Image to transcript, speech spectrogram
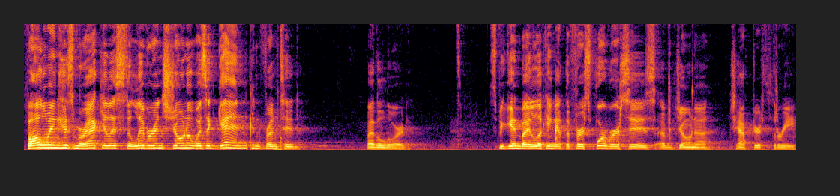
Following his miraculous deliverance, Jonah was again confronted by the Lord. Let's begin by looking at the first four verses of Jonah chapter 3.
